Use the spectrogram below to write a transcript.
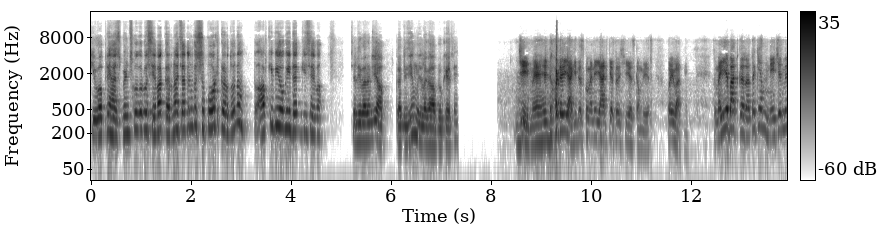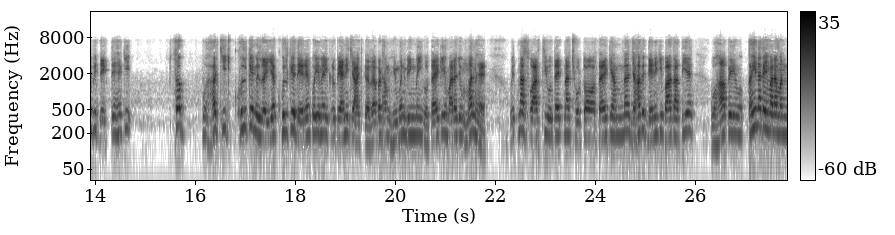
कि वो अपने हस्बैंड को अगर वो सेवा करना चाहते हैं उनको सपोर्ट कर दो ना तो आपकी भी हो गई धन की सेवा। चलिए वरुण जी आप कर लीजिए मुझे लगा आप रुके थे। जी मैं डॉटर ही आ गई तो उसको मैंने याद किया तो शी कम कोई बात नहीं। तो मैं ये बात कर रहा था कि हम नेचर में भी देखते हैं कि सब, हर चीज़ खुल के मिल रही है, खुल के दे रहे हैं, कोई हमें एक रुपया नहीं चार्ज कर रहा बट हम ह्यूमन बींग में ही होता है कि हमारा जो मन है, वो इतना स्वार्थी होता है, इतना छोटा होता है कि हम ना, जहाँ पे देने की बात आती है, वहाँ पे कहीं ना कहीं हमारा मन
